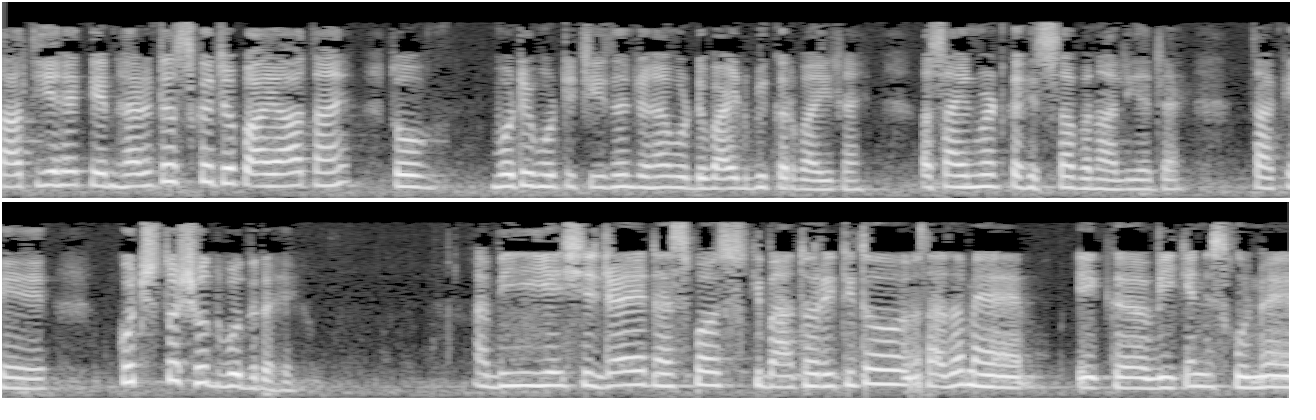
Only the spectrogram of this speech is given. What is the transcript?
ساتھ یہ ہے کہ انہیریٹنس کا جب آیات آئیں تو موٹی موٹی چیزیں جو ہیں وہ ڈیوائڈ بھی کروائی جائیں اسائنمنٹ کا حصہ بنا لیا جائے تاکہ کچھ تو شدھ بدھ رہے ابھی یہ شجرائے نسب اس کی بات ہو رہی تھی تو سادہ میں ایک ویکینڈ اسکول میں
